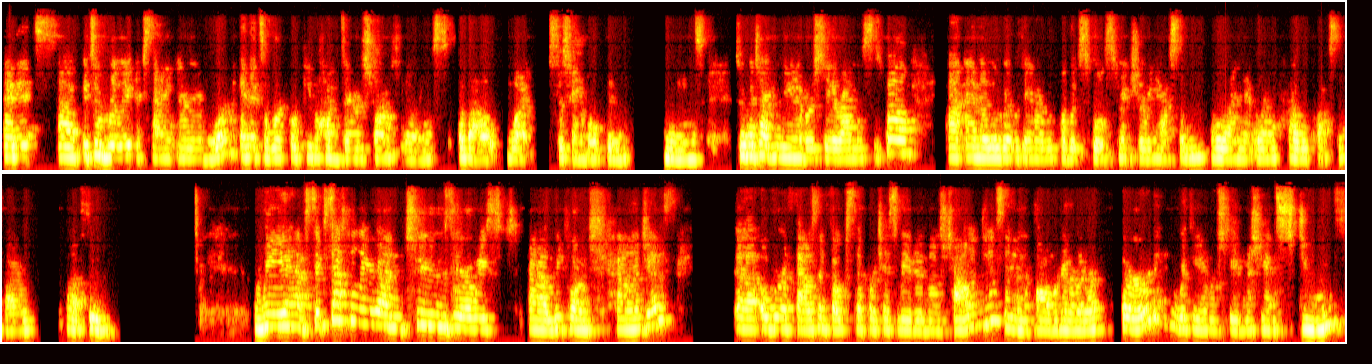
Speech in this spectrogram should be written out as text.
And it's uh, it's a really exciting area of work, and it's a work where people have very strong feelings about what sustainable food means. So we've been talking to the university around this as well, uh, and a little bit with Ann Arbor Public Schools to make sure we have some alignment around how we classify uh, food. We have successfully run two zero waste uh, week long challenges. Uh, over a thousand folks have participated in those challenges. And in the fall, we're going to run our third with the University of Michigan students.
